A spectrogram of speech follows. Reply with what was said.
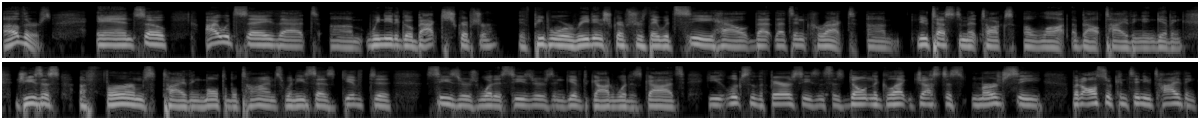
others. And so I would say that um, we need to go back to scripture if people were reading scriptures, they would see how that that's incorrect. Um, New Testament talks a lot about tithing and giving. Jesus affirms tithing multiple times when he says, "Give to Caesar's what is Caesar's, and give to God what is God's." He looks to the Pharisees and says, "Don't neglect justice, mercy, but also continue tithing."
